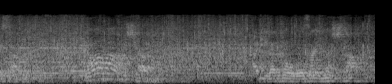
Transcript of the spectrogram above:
石田清人さん母ちゃんありがとうございました。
